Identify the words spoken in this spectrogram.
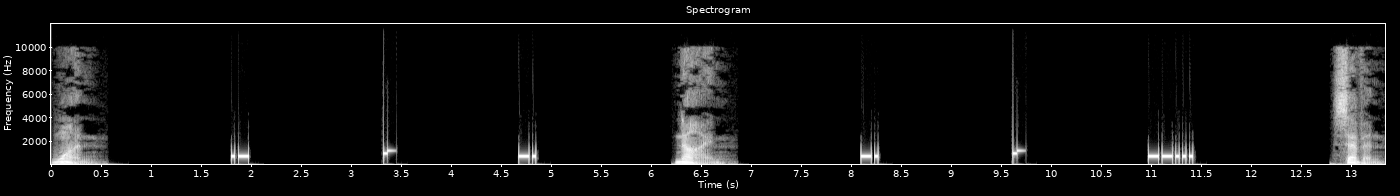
One. Nine. Seven.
